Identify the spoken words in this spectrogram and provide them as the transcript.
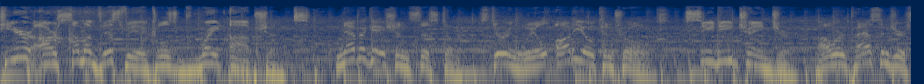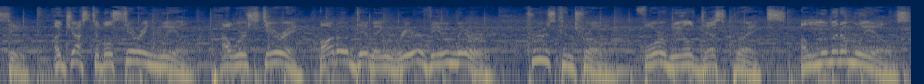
Here are some of this vehicle's great options navigation system, steering wheel audio controls, CD changer, power passenger seat, adjustable steering wheel, power steering, auto dimming rear view mirror, cruise control, four wheel disc brakes, aluminum wheels.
